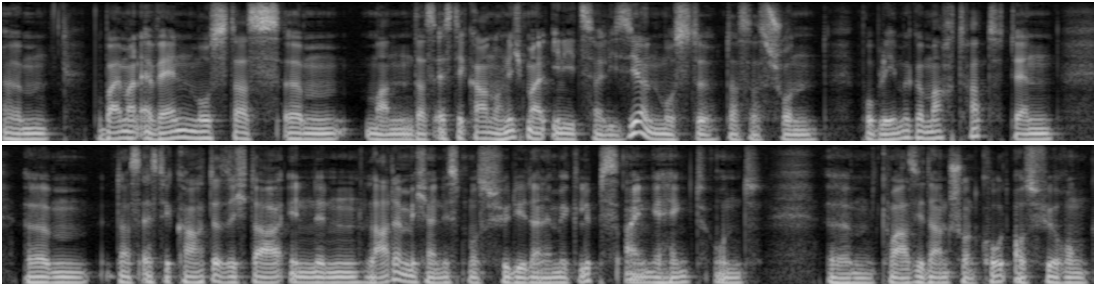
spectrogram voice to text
Ähm, wobei man erwähnen muss, dass ähm, man das SDK noch nicht mal initialisieren musste, dass das schon Probleme gemacht hat, denn ähm, das SDK hatte sich da in den Lademechanismus für die Dynamic Lips eingehängt und ähm, quasi dann schon Codeausführung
